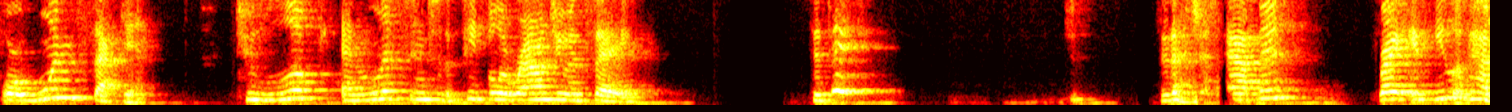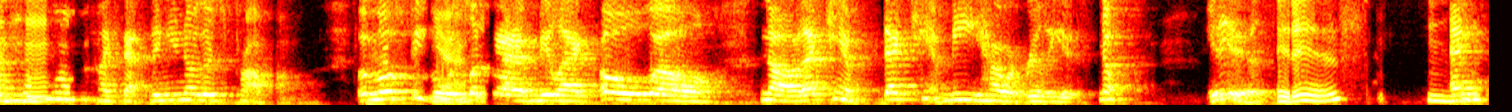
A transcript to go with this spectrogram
for one second to look and listen to the people around you and say, did they did that just happen? Right? If you have had mm-hmm. one moment like that, then you know there's a problem. But most people Yeah. would look at it and be like, "Oh, well, no, that can't that can't be how it really is." No, it is. It is. Mhm. And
